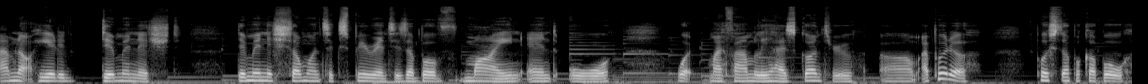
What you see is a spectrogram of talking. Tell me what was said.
I'm not here to diminish diminish someone's experiences above mine and or what my family has gone through. Um, I put a post up a couple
